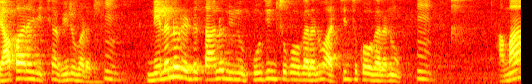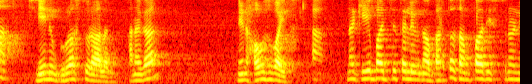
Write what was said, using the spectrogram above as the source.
వ్యాపార రీత్యా వీలు పడదు. నెలలో రెండు సార్లు నిన్ను పూజించుకోగలను అర్చించుకోగలను. అమ్మా నేను గృహస్థురాలను. అనగా నేను హౌస్ వైఫ్. నాకు ఏ బాధ్యత లేవు. నా భర్త సంపాదిస్తున్నాను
